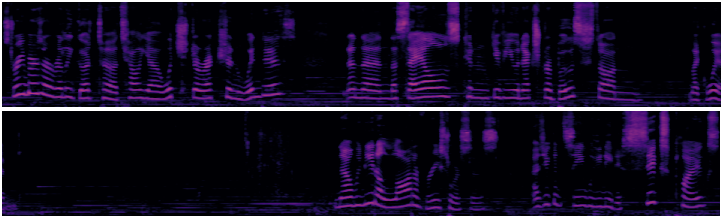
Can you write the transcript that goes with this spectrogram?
streamers are really good to tell you which direction wind is and then the sails can give you an extra boost on like wind. Now we need a lot of resources. As you can see, we need six planks,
